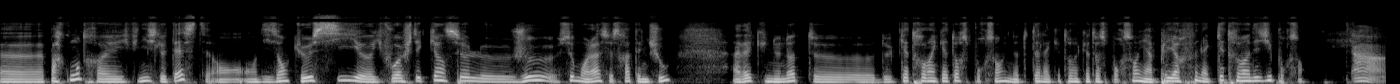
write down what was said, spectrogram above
Euh, par contre, euh, ils finissent le test en, en disant que si euh, il faut acheter qu'un seul jeu ce mois-là, ce sera Tenchu, avec une note euh, de 94%, une note totale à 94%, et un player fun à 98%. Ah.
